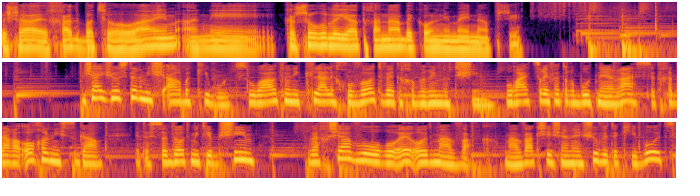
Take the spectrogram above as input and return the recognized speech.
בשעה אחת בצהריים, אני קשור ליד חנה בכל נימי נפשי. ישי שוסטר נשאר בקיבוץ, הוא ראה אותו נקלע לחובות ואת החברים נוטשים. הוא ראה את צריף התרבות נהרס, את חדר האוכל נסגר, את השדות מתייבשים, ועכשיו הוא רואה עוד מאבק. מאבק שישנה שוב את הקיבוץ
